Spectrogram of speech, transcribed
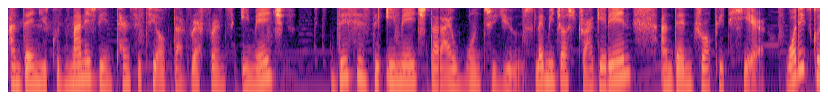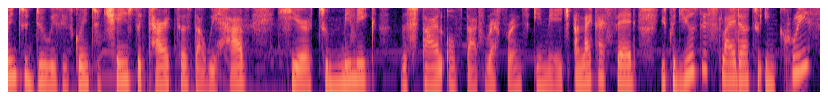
And then you could manage the intensity of that reference image this is the image that I want to use. Let me just drag it in and then drop it here. What it's going to do is it's going to change the characters that we have here to mimic the style of that reference image. And like I said, you could use this slider to increase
